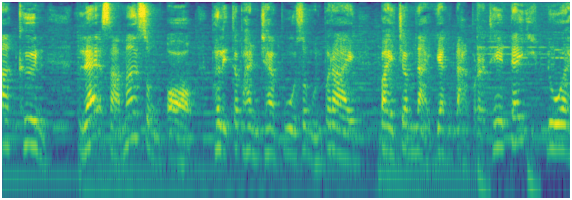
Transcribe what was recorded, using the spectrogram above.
มากขึ้น และสามารถส่งออกผลิตภัณฑ์แชมพูสมุนไพรไปจำหน่ายยังต่างประเทศได้อีกด้วย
